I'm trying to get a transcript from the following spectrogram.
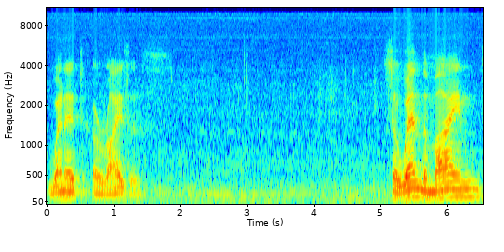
when it arises. So when the mind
